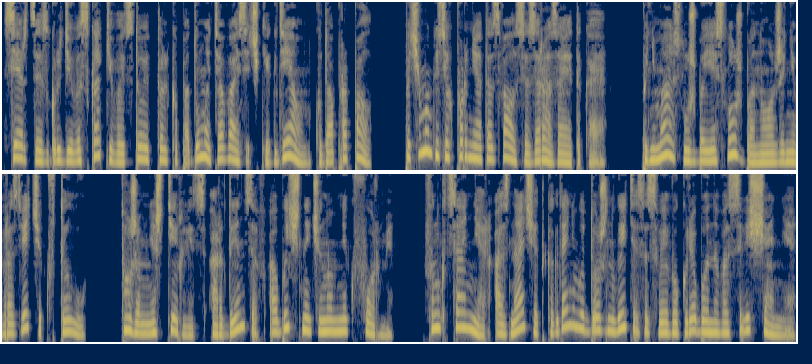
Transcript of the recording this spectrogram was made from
Сердце из груди выскакивает, стоит только подумать о Васечке. Где он? Куда пропал? Почему до сих пор не отозвался, зараза этакая? Понимаю, служба есть служба, но он же не в разведчик в тылу. Тоже мне Штирлиц, Ордынцев, обычный чиновник в форме. Функционер, а значит, когда-нибудь должен выйти со своего гребаного совещания,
